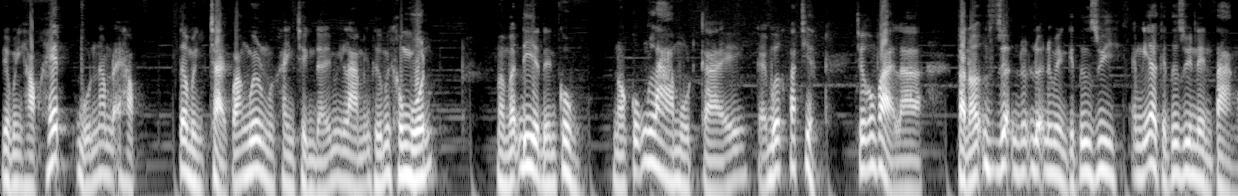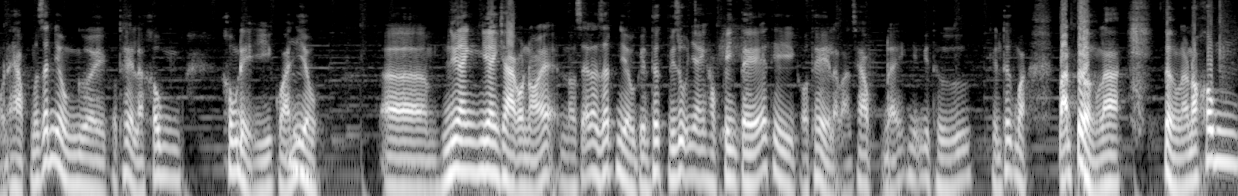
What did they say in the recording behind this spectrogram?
việc mình học hết 4 năm đại học tức là mình trải qua nguyên một hành trình đấy mình làm những thứ mình không muốn mà vẫn đi đến cùng nó cũng là một cái cái bước phát triển. Chứ không phải là và nó luyện luyện cho mình cái tư duy. Em nghĩ là cái tư duy nền tảng của đại học mà rất nhiều người có thể là không không để ý quá ừ. nhiều uh, như anh như anh trà có nói ấy, nó sẽ là rất nhiều kiến thức. Ví dụ như anh học kinh tế thì có thể là bạn sẽ học đấy những cái thứ kiến thức mà bạn tưởng là tưởng là nó không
